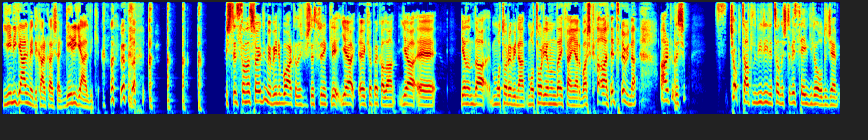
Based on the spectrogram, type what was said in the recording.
yeni gelmedik arkadaşlar. Geri geldik. işte sana söyledim ya benim bu arkadaşım işte sürekli ya e, köpek alan ya e, yanında motora binen motor yanındayken yani başka alete binen arkadaşım çok tatlı biriyle tanıştı ve sevgili oldu Cem.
